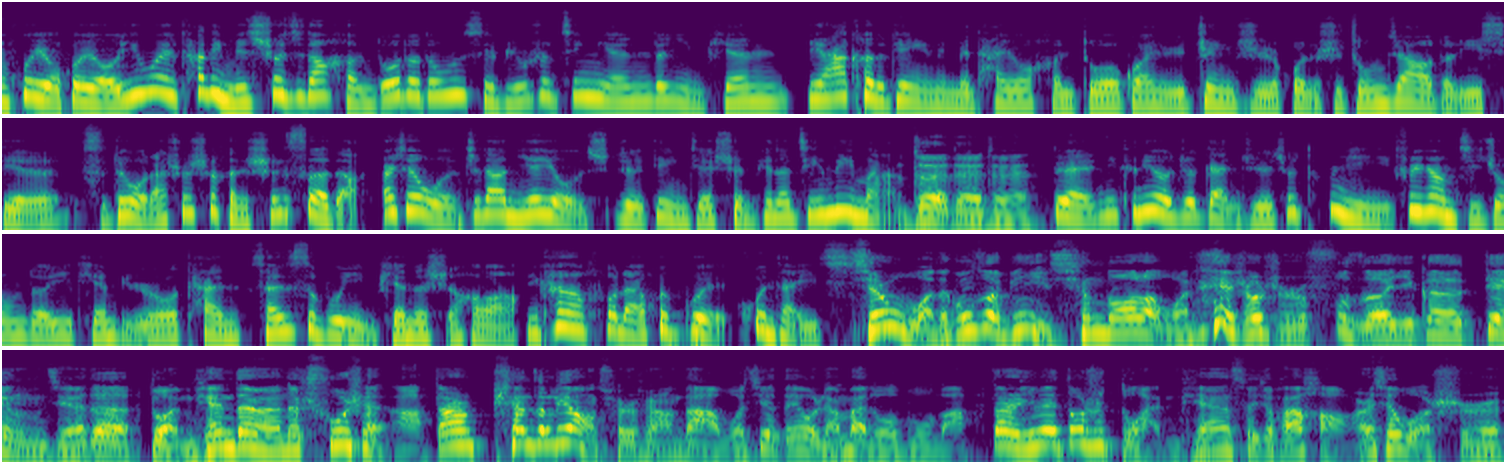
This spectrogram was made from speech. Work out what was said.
会有会有，因为它里面涉及到很多的东西，比如说今年的影片伊拉克的电影里面，它有很多关于政治或者是宗教的一些词，对我来说是很深涩的。而且我知道你也有这个电影节选片的经历嘛？对对对，对你肯定有这感觉。就当你非常集中的一天，比如说看三四部影片的时候啊，你看到后来会不会混在一起？其实我的工作比你轻多了，我那时候只是负责一个电影节的短片单元的初审啊，当然片子量确实非常大，我记得得有两百多部吧。但是因为都是短片，所以就还好。而且我是是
